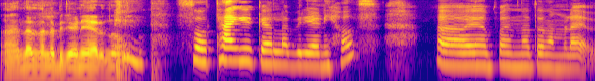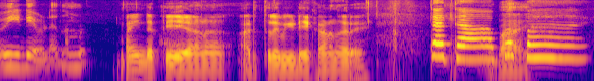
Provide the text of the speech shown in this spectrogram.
എന്തായാലും നല്ല ബിരിയാണി ആയിരുന്നു so thank you Kerala biryani house അപ്പോൾ ഇന്നത്തെ നമ്മുടെ വീഡിയോ ഇവിടെ നമ്മൾ മൈൻഡ് അപ്പ് ചെയ്യാണ് അടുത്തൊരു വീഡിയോ കാണുന്നവരെ. ബൈ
